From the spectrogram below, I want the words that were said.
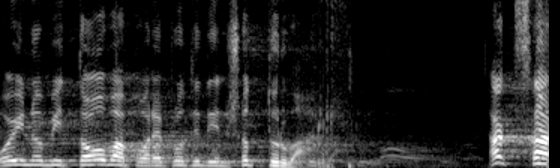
ওই নবী তওবা পরে প্রতিদিন 70 বার। আকসার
